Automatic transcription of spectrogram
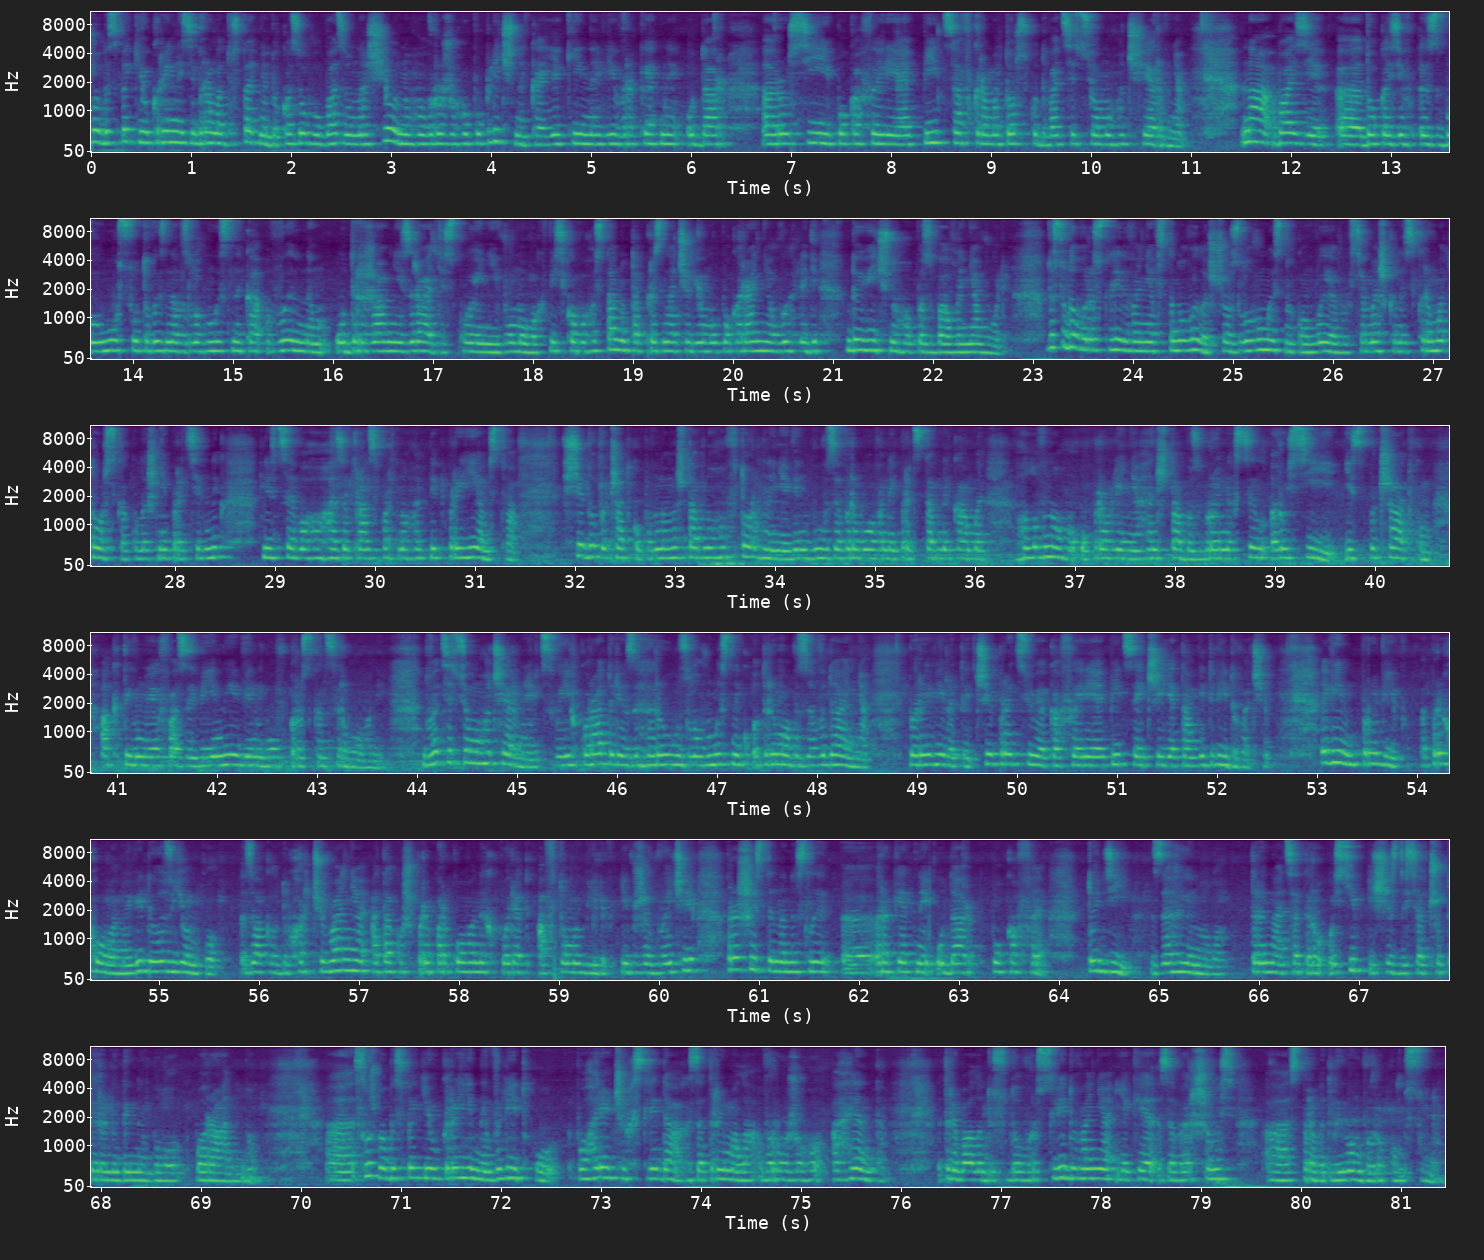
Служба безпеки України зібрала достатньо доказову базу на ще одного ворожого поплічника, який навів ракетний удар е, Росії по кафе Піца в Краматорську 27 червня. На базі е, доказів СБУ суд визнав зловмисника винним у державній зраді, скоєній в умовах військового стану, та призначив йому покарання у вигляді довічного позбавлення волі. Досудове розслідування встановило, що зловмисником виявився мешканець Краматорська, колишній працівник місцевого газотранспортного підприємства. Ще до початку повномасштабного вторгнення він був завербований представниками головного управління Генштабу збройних сил Росії. І з початком активної фази війни він був розконсервований. 27 червня від своїх кураторів з ГРУ зловмисник отримав завдання перевірити, чи працює каферія піца і чи є там відвідувачі. Він провів приховану відеозйомку закладу харчування, а також припаркованих поряд автомобілів. І вже ввечері рашисти нанесли е, ракетний удар по кафе. Тоді загинуло 13 осіб і 64 людини було поранено. Е, Служба безпеки України влітку по гарячих слідах затримала ворожого агента. Тривало досудове розслідування, яке завершилось е, справедливим вироком суду.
